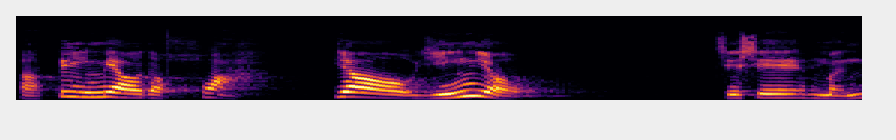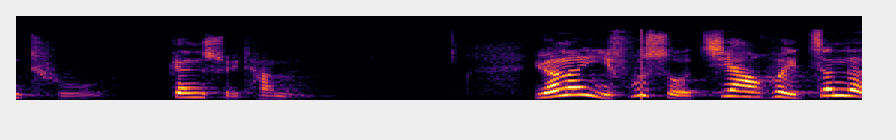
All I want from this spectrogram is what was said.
啊悖谬的话，要引诱。”这些门徒跟随他们。原来以弗所教会真的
